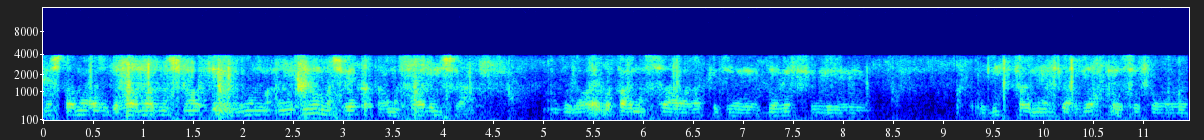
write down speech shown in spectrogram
כמו שאתה אומר, זה דבר מאוד משמעותי, אם הוא משווה את הפרנסה לאישה, הוא לא רואה בפרנסה רק איזה דרך להתפרנס, להרוויח כסף, או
